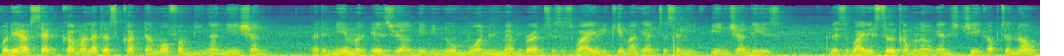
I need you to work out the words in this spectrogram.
For they have said, Come and let us cut them off from being a nation, that the name of Israel may be no more in remembrance. This is why they came against us in the ancient days, and this is why they're still coming against Jacob to now.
